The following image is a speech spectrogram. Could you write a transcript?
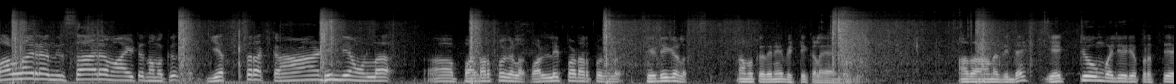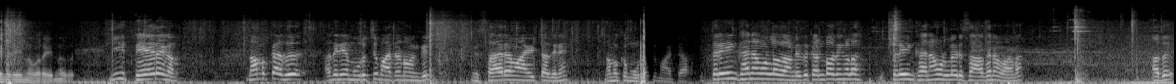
വളരെ നിസ്സാരമായിട്ട് നമുക്ക് എത്ര കാഠിന്യമുള്ള പടർപ്പുകൾ വള്ളിപ്പടർപ്പുകൾ ചെടികൾ നമുക്കതിനെ വെട്ടിക്കളയാൻ കഴിയും. അതാണ് ഇതിന്റെ ഏറ്റവും വലിയൊരു പ്രത്യേകത എന്ന് പറയുന്നത്. ഈ തേരകം നമുക്കത് അതിനെ മുറിച്ച് മാറ്റണമെങ്കിൽ നിസ്സാരമായിട്ട് അതിനെ നമുക്ക് മുറിച്ച് മാറ്റാം. ഇത്രയും ഘനമുള്ളതാണ്. ഇത് കണ്ടോ നിങ്ങൾ ഇത്രയും ഘനമുള്ള ഒരു സാധനമാണ്. അത്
